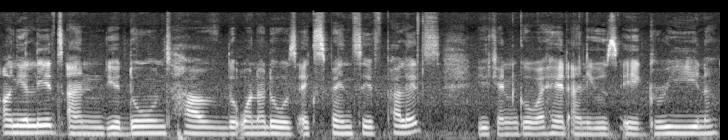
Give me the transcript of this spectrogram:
on your lids and you don't have the one of those expensive palettes you can go ahead and use a green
